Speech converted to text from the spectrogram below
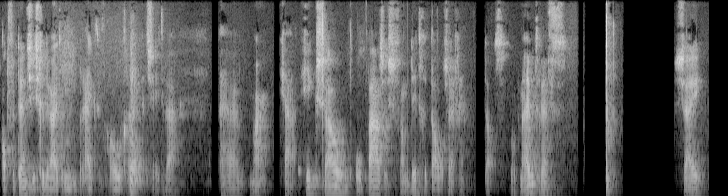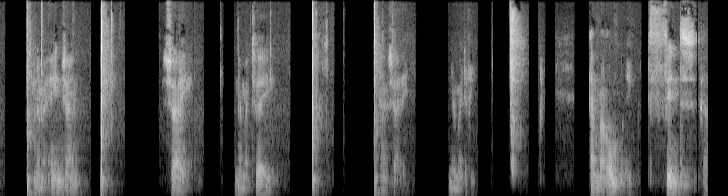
advertenties gedraaid om hun bereik te verhogen, et cetera. Uh, maar ja, ik zou op basis van dit getal zeggen dat wat mij betreft zij nummer 1 zijn, zij nummer 2 en zij nummer 3. En waarom? Ik vind uh,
